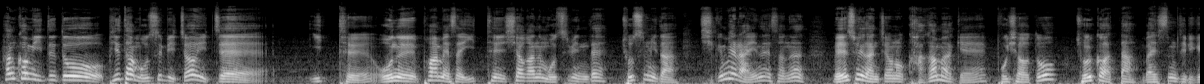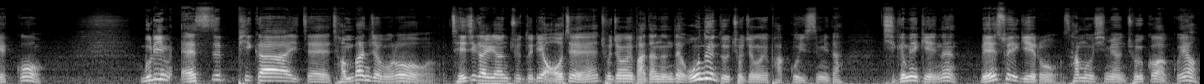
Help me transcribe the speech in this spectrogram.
한컴이드도 비슷한 모습이죠. 이제 이틀 오늘 포함해서 이틀 쉬어가는 모습인데 좋습니다. 지금의 라인에서는 매수의 관점으로 과감하게 보셔도 좋을 것 같다 말씀드리겠고 무림 SP가 이제 전반적으로 재지 관련 주들이 어제 조정을 받았는데 오늘도 조정을 받고 있습니다. 지금의 기회는 매수의 기회로 삼으시면 좋을 것 같고요.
